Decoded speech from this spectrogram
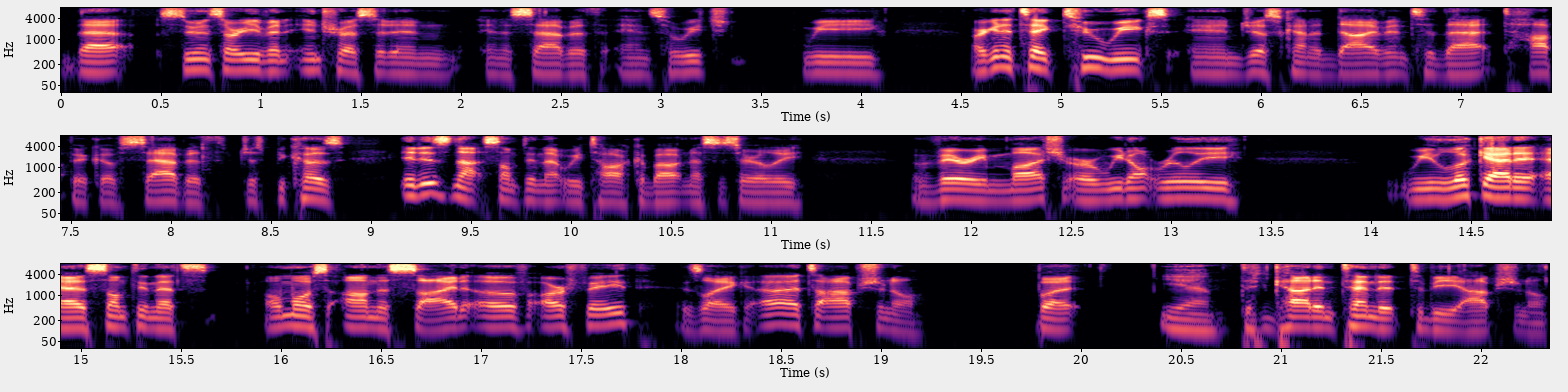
that students are even interested in in a Sabbath? And so we we are going to take two weeks and just kind of dive into that topic of Sabbath, just because it is not something that we talk about necessarily very much, or we don't really we look at it as something that's almost on the side of our faith is like, uh, it's optional. But yeah, did God intend it to be optional?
